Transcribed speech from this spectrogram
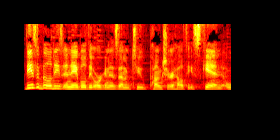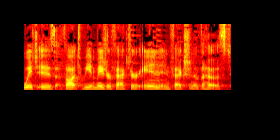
These abilities enable the organism to puncture healthy skin, which is thought to be a major factor in infection of the host.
